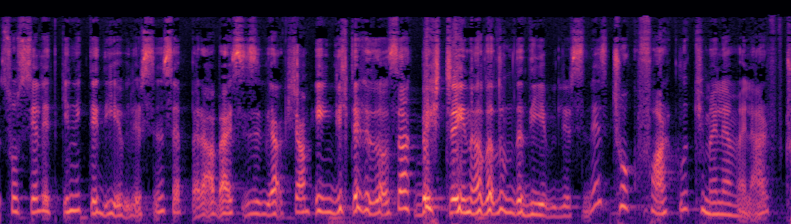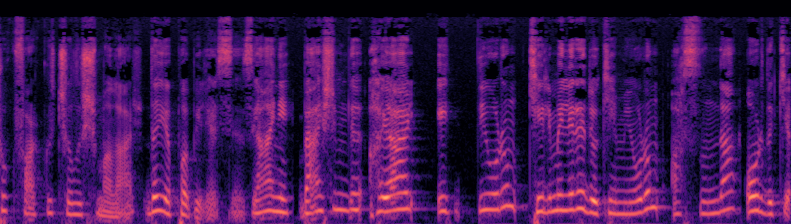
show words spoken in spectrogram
sosyal etkinlik de diyebilirsiniz. Hep beraber sizi bir akşam İngiltere'de olsak beş çayını alalım da diyebilirsiniz. Çok farklı kümelemeler, çok farklı çalışmalar da yapabilirsiniz. Yani ben şimdi hayal ediyorum kelimelere dökemiyorum aslında oradaki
